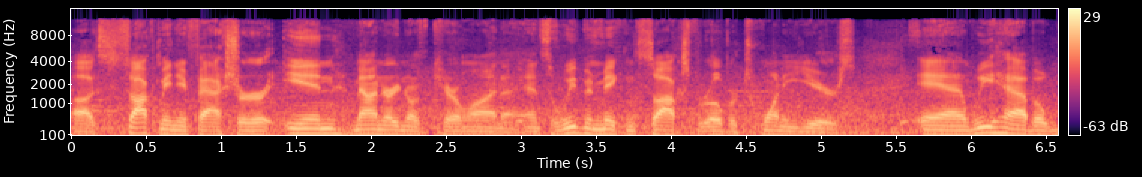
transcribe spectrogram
Uh, sock manufacturer in Mount Airy, North Carolina. And so we've been making socks for over 20 years. And we have a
